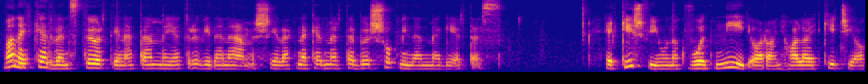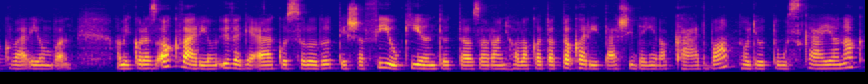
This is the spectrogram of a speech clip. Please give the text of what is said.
Van egy kedvenc történetem, melyet röviden elmesélek neked, mert ebből sok mindent megértesz. Egy kisfiúnak volt négy aranyhala egy kicsi akváriumban. Amikor az akvárium üvege elkoszolódott, és a fiú kiöntötte az aranyhalakat a takarítás idején a kádba, hogy ott úszkáljanak,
